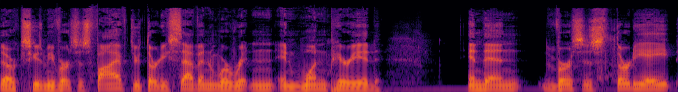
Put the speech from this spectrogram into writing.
or excuse me, verses 5 through 37 were written in one period, and then verses 38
